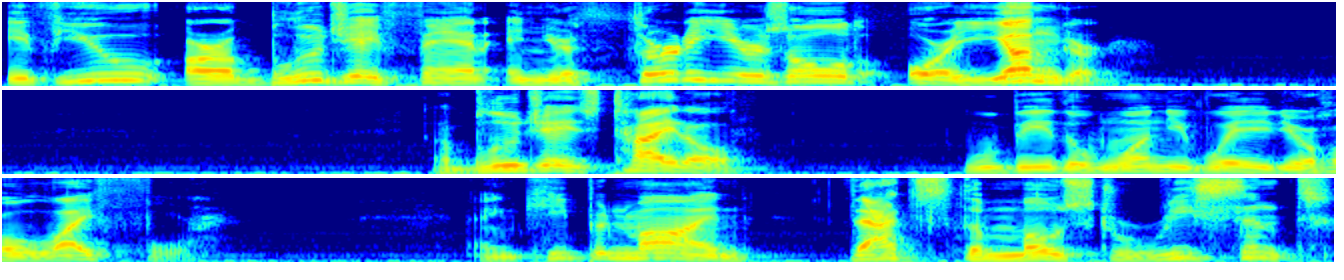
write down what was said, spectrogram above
if you are a Blue Jay fan and you're 30 years old or younger, a Blue Jays title will be the one you've waited your whole life for. And keep in mind, that's the most recent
